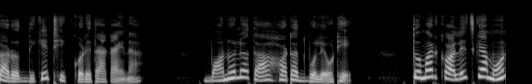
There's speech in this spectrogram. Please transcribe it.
কারোর দিকে ঠিক করে তাকায় না। বনলতা হঠাৎ বলে ওঠে, তোমার কলেজ কেমন?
